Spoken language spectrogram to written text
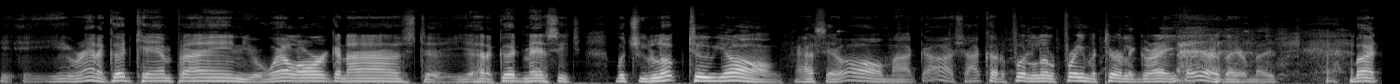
y- you ran a good campaign, you're well organized, uh, you had a good message, but you look too young. I said, oh my gosh, I could have put a little prematurely gray hair there, maybe but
